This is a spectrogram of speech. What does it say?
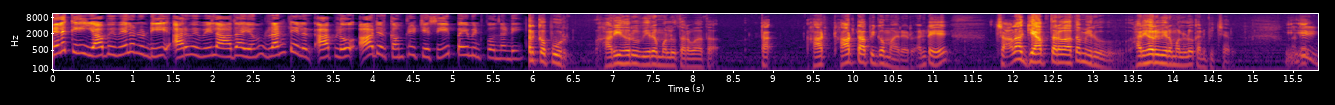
నెలకి యాభై వేల నుండి అరవై వేల ఆదాయం రన్ టైలర్ యాప్లో ఆర్డర్ కంప్లీట్ చేసి పేమెంట్ పొందండి. కపూర్ హరిహరు వీరమల్లు తర్వాత టా- హాట్ హాట్ టాపిక్గా మారారు. అంటే చాలా గ్యాప్ తర్వాత మీరు హరిహర వీరమల్లులో కనిపించారు. అంటే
